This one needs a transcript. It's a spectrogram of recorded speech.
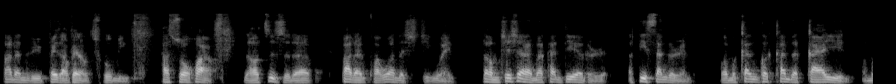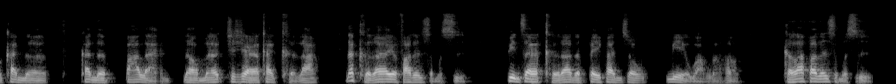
巴兰的驴非常非常出名，他说话，然后制止了巴兰狂妄的行为。那我们接下来我们要看第二个人啊，第三个人，我们看过看的该隐，我们看的看的巴兰，那我们要接下来要看可拉，那可拉又发生什么事，并在可拉的背叛中灭亡了哈。可拉发生什么事？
